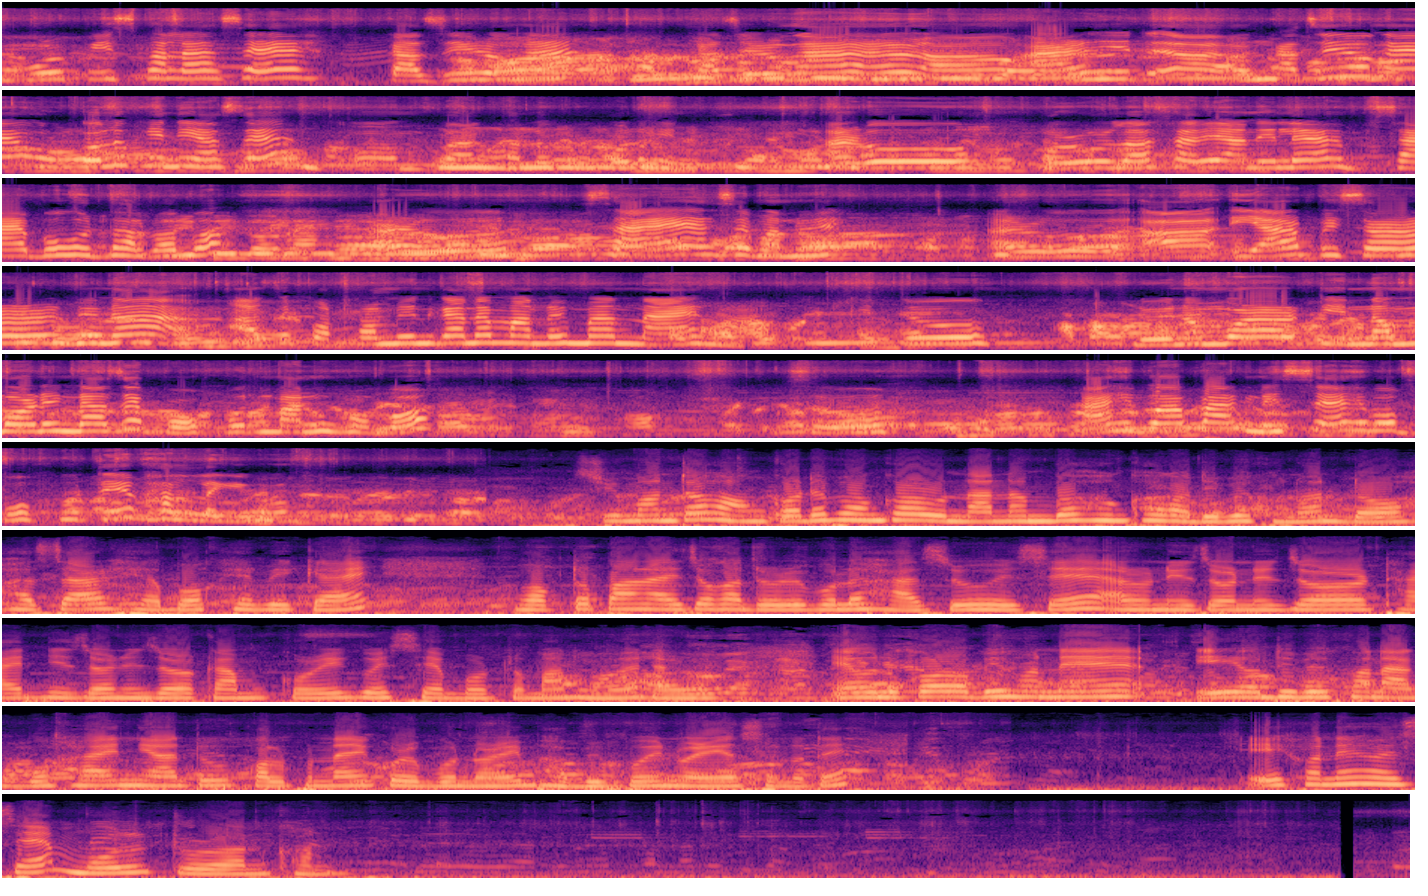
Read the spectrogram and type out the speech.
মোৰ পিছফালে আছে কাজিৰঙা কাজিৰঙাৰ আৰ্হিত আহ, কাজিৰঙাৰ সকলোখিনি আছে। সকলোখিনি। আৰু সৰু ল'ৰা ছোৱালী আনিলে চাই বহুত ভাল পাব। আৰু চাই আছে মানুহে। আৰু ইয়াৰ পিছৰ দিনা আজি প্ৰথম দিন কাৰণে মানুহ ইমান নাই হোৱা। কিন্তু দুই নম্বৰ আৰু তিনি নম্বৰ দিনা যে বহুত মানুহ হ'ব। চ' আহিব পাক নিশ্চয় আহিব। বহুতেই ভাল লাগিব। শ্ৰীমন্ত শংকৰদেৱ শংকৰ ঊনানব্বৈ সংখ্যক অধিৱেশনত দহ হাজাৰ সেৱক সেৱিকাই ভক্তপ্ৰাণ ৰাইজক আদৰিবলৈ সাজু হৈছে আৰু নিজৰ নিজৰ ঠাইত নিজৰ নিজৰ কাম কৰি গৈছে বৰ্তমান সময়ত আৰু এওঁলোকৰ অবিহনে এই অধিৱেশন আগবঢ়াই নিয়াটো কল্পনাই কৰিব নোৱাৰি ভাবিবই নোৱাৰি আচলতে। এইখনেই হৈছে মূল তোৰণখন।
